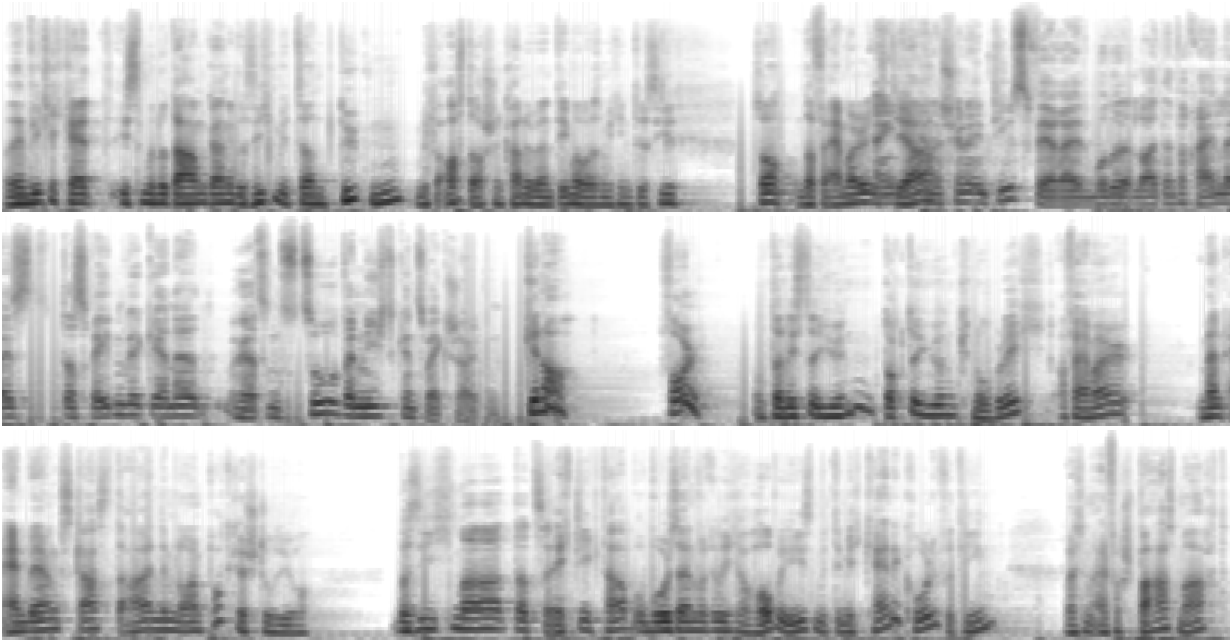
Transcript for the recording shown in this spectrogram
Und in Wirklichkeit ist mir nur darum gegangen, dass ich mit so einem Typen mich austauschen kann über ein Thema, was mich interessiert. So, und auf einmal ist Eigentlich ja, eine schöne Intimsphäre, wo du Leute einfach reinlässt, das reden wir gerne, hört uns zu, wenn nicht, könnt ihr wegschalten. genau, voll. Und dann ist der Jürgen, Dr. Jürgen Knoblich, auf einmal mein Einweihungsgast da in dem neuen Podcast-Studio. Was ich mal da zurechtgelegt habe, obwohl es einfach wirklich ein Hobby ist, mit dem ich keine Kohle verdiene, weil es mir einfach Spaß macht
